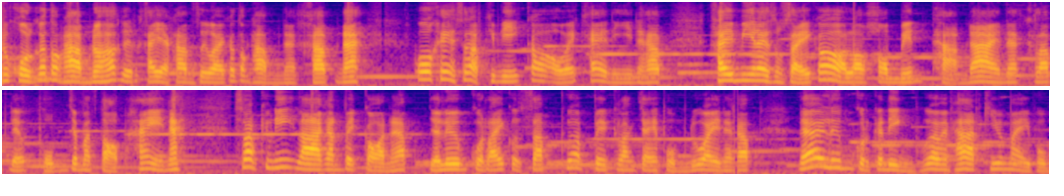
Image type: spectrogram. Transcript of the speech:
ทุกคนก็ต้องทำเนาะถ้าเกิดใครอยากทำซื้อไว้ก็ต้องทำนะครับนะ โอเคสำหรับคลิปนี้ก็เอาไว้แค่นี้นะครับ ใครมีอะไรสงสัยก็ลองคอมเมนต์ถามได้นะครับ เดี๋ยวผมจะมาตอบให้นะสำหรับคลิปนี้ลากันไปก่อนนะครับ อย่าลืมกดไลค์กดซับเพื่อเป็นกำลังใจให้ผมด้วยนะครับ แล้วอย่าลืมกดกระดิ่งเพื่อไม่พลาดคลิปใหม่ผม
